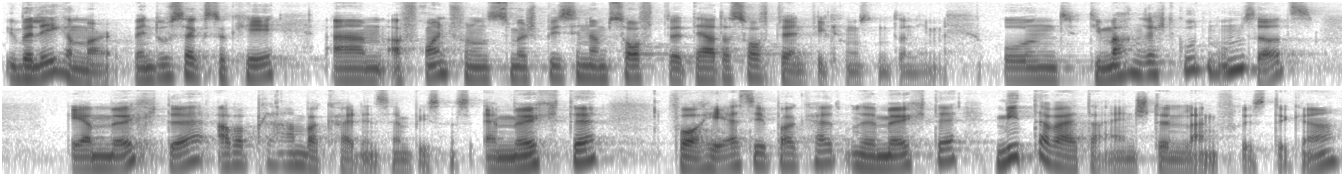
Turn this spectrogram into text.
überlege mal, wenn du sagst, okay, ähm, ein Freund von uns zum Beispiel ist in einem Software, der hat ein Softwareentwicklungsunternehmen und die machen recht guten Umsatz. Er möchte aber Planbarkeit in seinem Business. Er möchte Vorhersehbarkeit und er möchte Mitarbeiter einstellen langfristig. Ja?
